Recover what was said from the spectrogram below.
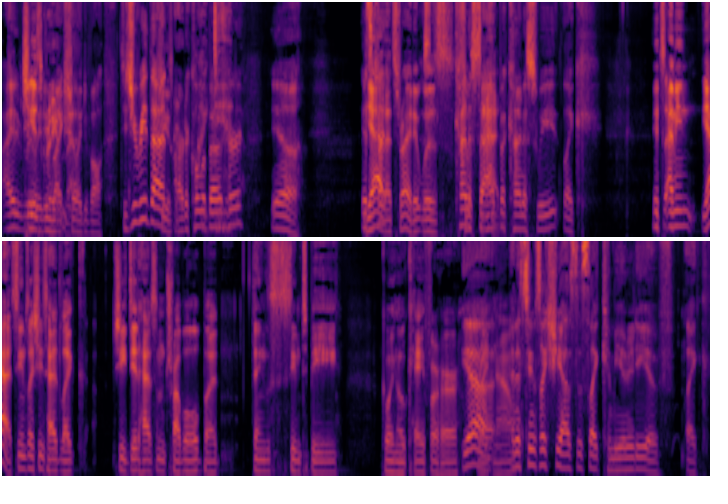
I really She is do great like in that. Shelley Duvall. Did you read that She is great. article I about did. her? Yeah. yeah, kinda- that's right. It was kind so of sad, but kind of sweet. Like, It's. I mean, yeah. It seems like she's had like she did have some trouble, but things seem to be going okay for her. yeah, right now. and it seems like she has this like community of like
